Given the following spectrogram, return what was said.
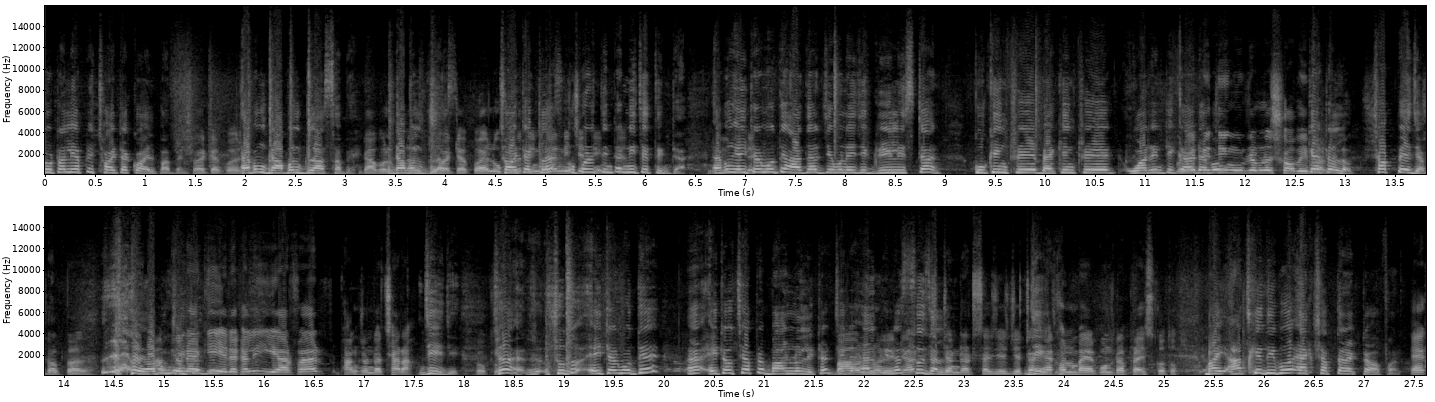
টোটালি আপনি ছয়টা কয়েল পাবেন। ছয়টা coil। এবং ডাবল গ্লাস হবে। ডাবল গ্লাস ছয়টা coil, উপরে ছয়টা গ্লাস নিচে উপরে তিনটা। তিনটা। নিচে তিনটা। এবং এইটার মধ্যে আদার যেমন এই যে grill stand cooking tray baking tray warranty card এবং সবই ক্যাটালগ সব পেয়ে যাবেন। এবং এইটার কি এটা খালি এয়ার ফায়ার ফাংশনটা ছাড়া। জি জি. হ্যাঁ শুধু এইটার মধ্যে এটা হচ্ছে আপনার বাউন্ন লিটার যেটা 52 অ্যালপিনা সুইজারল্যান্ড স্ট্যান্ডার্ড সাইজের যেটা। এখন ভাই কোনটা প্রাইস কত? ভাই আজকে দিব এক সপ্তাহের একটা অফার এক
